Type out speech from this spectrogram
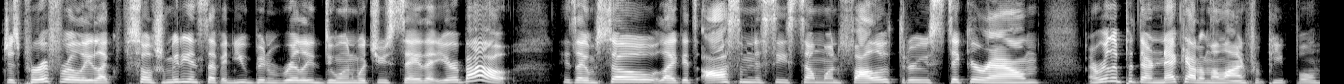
just peripherally like social media and stuff and you've been really doing what you say that you're about he's like i'm so like it's awesome to see someone follow through stick around and really put their neck out on the line for people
